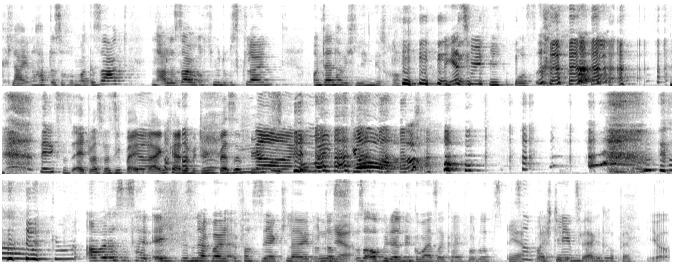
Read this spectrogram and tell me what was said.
klein und habe das auch immer gesagt. Und alle sagen auch zu mir, du bist klein. Und dann habe ich Ling getroffen. Und jetzt fühle ich mich groß. Wenigstens etwas, was ich beitragen kann, damit du dich besser fühlst. Nein, oh mein Gott. Oh Gott. Aber das ist halt echt, wir sind halt beide einfach sehr klein und das Ja. ist auch wieder eine Gemeinsamkeit von uns. Wir Ja, sind beide leben beide. Zwergengruppe. Ja.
